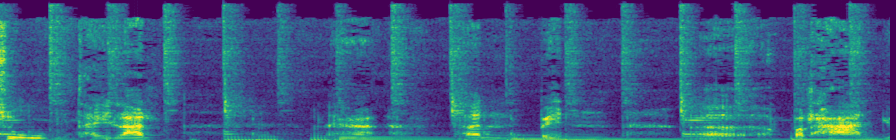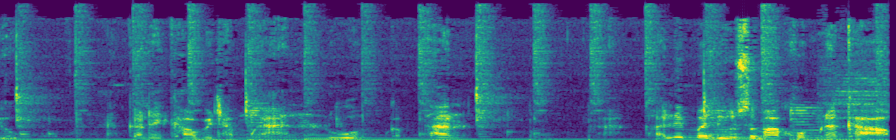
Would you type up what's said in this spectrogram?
ซูมไทยรัฐนะฮะท่านเป็นประธานอยู่ก็ได้เข้าไปทำงานร่วมกับท่านคราวนี้มาดูสมาคมนักข่าว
